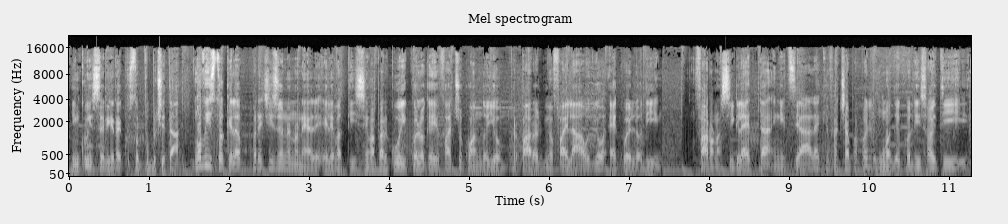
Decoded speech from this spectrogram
in cui inserire questa pubblicità. Ho visto che la precisione non è elevatissima, per cui quello che io faccio quando io preparo il mio file audio è quello di fare una sigletta iniziale che faccia proprio uno di quelli soliti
